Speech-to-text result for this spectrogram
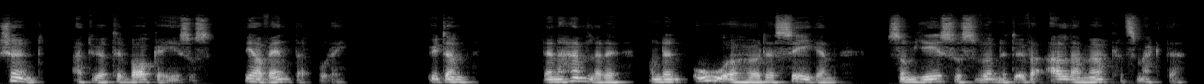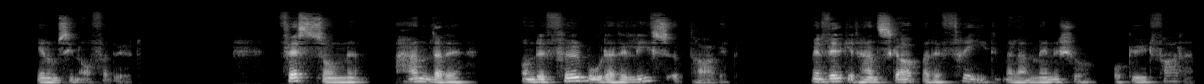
Skönt att du är tillbaka Jesus, vi har väntat på dig. Utan den handlade om den oerhörda segern som Jesus vunnit över alla mörkrets makter genom sin offerdöd. Festsången handlade om det fullbordade livsuppdraget med vilket han skapade frid mellan människor och Gudfadern.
